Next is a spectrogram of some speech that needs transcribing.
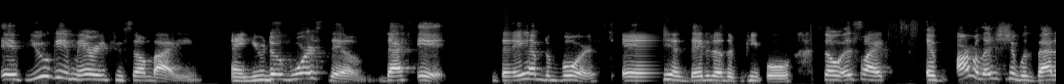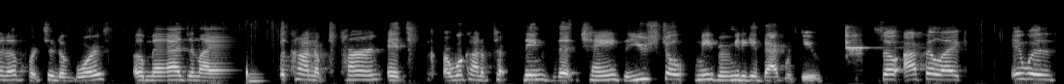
If you get married to somebody and you divorce them, that's it. They have divorced, and she has dated other people. So it's like, if our relationship was bad enough for to divorce, imagine like what kind of turn it took or what kind of tur things that changed that you showed me for me to get back with you. So I feel like it was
